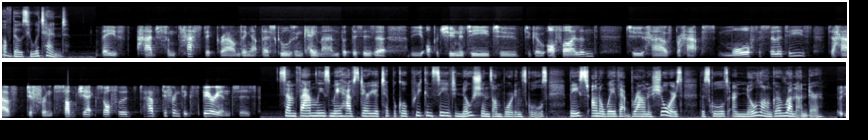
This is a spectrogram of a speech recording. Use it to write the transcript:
of those who attend. They've had fantastic grounding at their schools in Cayman, but this is a, the opportunity to, to go off island to have perhaps more facilities, to have different subjects offered, to have different experiences. Some families may have stereotypical preconceived notions on boarding schools based on a way that Brown assures the schools are no longer run under. But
